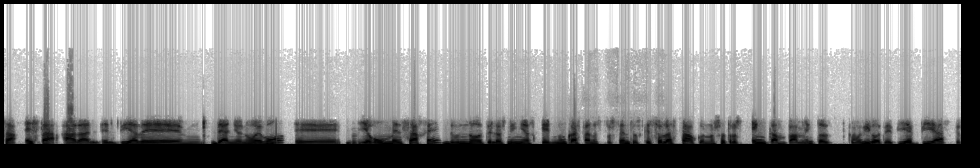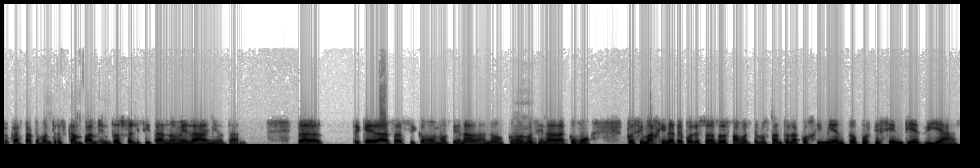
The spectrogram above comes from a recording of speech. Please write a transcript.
O sea, esta, ahora el día de, de Año Nuevo eh, llegó un mensaje de uno de los niños que nunca está en nuestros centros, que solo ha estado con nosotros en campamentos, como digo, de 10 días, creo que hasta como en tres campamentos, felicitándome el año, tal. Claro, te quedas así como emocionada, ¿no? Como emocionada, como, pues imagínate, por eso nosotros favorecemos tanto el acogimiento, porque si en 10 días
